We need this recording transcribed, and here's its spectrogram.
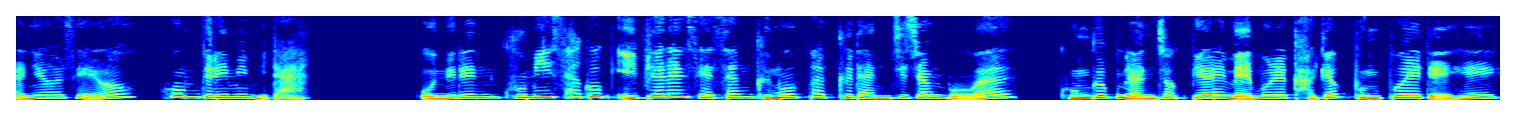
안녕하세요. 홈드림입니다. 오늘은 구미 사곡 이편한 세상 금호파크 단지 정보와 공급 면적별 매물 가격 분포에 대해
